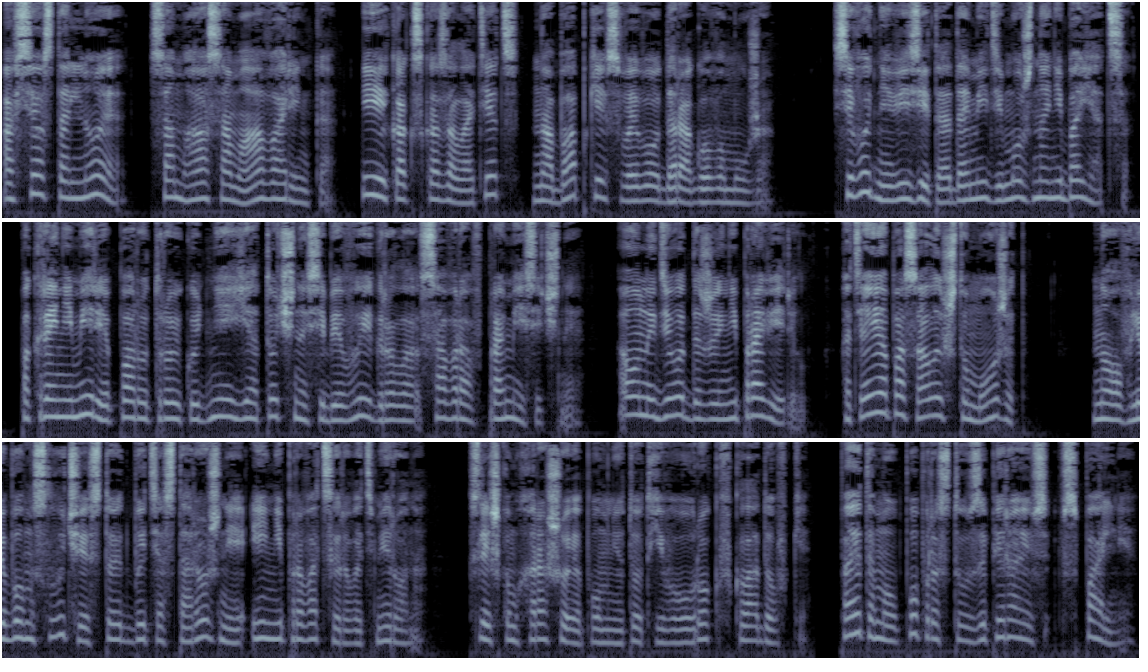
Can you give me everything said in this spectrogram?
А все остальное — сама-сама Варенька. И, как сказал отец, на бабке своего дорогого мужа. Сегодня визита Адамиди можно не бояться. По крайней мере, пару-тройку дней я точно себе выиграла, соврав про месячные. А он, идиот, даже не проверил. Хотя я опасалась, что может. Но в любом случае стоит быть осторожнее и не провоцировать Мирона. Слишком хорошо я помню тот его урок в кладовке. Поэтому попросту запираюсь в спальне.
